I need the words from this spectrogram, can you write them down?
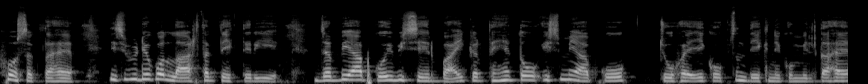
हो सकता है। इस वीडियो को लास्ट तक देखते रहिए। जब भी आप कोई भी शेयर बाई करते हैं तो इसमें आपको जो है एक ऑप्शन देखने को मिलता है।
